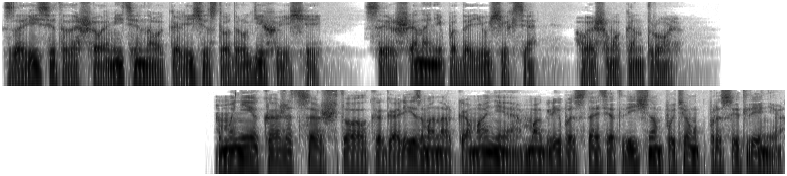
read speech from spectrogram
зависит от ошеломительного количества других вещей, совершенно не поддающихся вашему контролю. Мне кажется, что алкоголизм и наркомания могли бы стать отличным путем к просветлению,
